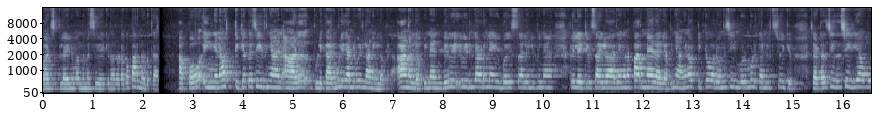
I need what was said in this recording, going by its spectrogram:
വാട്സപ്പിലായാലും വന്ന് മെസ്സേജ് അയക്കുന്നവരോടൊക്കെ പറഞ്ഞു കൊടുക്കാറുണ്ട് അപ്പോൾ ഇങ്ങനെ ഒറ്റയ്ക്കൊക്കെ ചെയ്ത് ഞാൻ ആൾ പുള്ളിക്കാരൻ പുള്ളിക്കാരന്റെ വീട്ടിലാണെങ്കിലോ ആണല്ലോ. പിന്നെ എന്റെ വീടിന്റെ അവിടെ നെയ്ബേഴ്സ് അല്ലെങ്കിൽ പിന്നെ റിലേറ്റീവ്സ് ആയാലും ആരും അങ്ങനെ പറഞ്ഞു തരാമല്ലോ അപ്പം ഞാൻ അങ്ങനെ ഒറ്റയ്ക്ക് ഓരോന്ന് ചെയ്യുമ്പോഴും പുള്ളിക്കാരന്റെ അടുത്ത് ചോദിക്കും ചേട്ടാ അത് ചെയ്തത് ശരിയാവോ?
